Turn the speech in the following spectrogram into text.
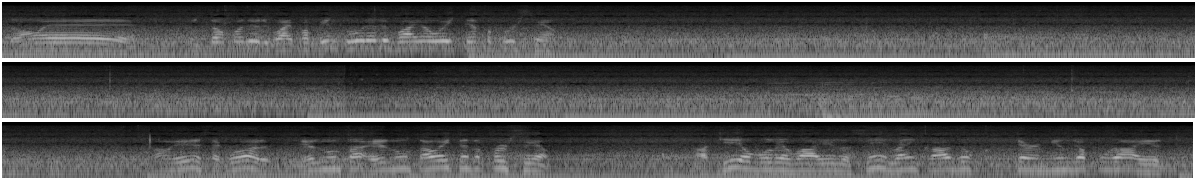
Então é... Então quando ele vai para pintura ele vai a 80%. Então esse agora, ele não tá, ele não tá 80%. Aqui eu vou levar ele assim, lá em casa eu termino de apurar ele.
